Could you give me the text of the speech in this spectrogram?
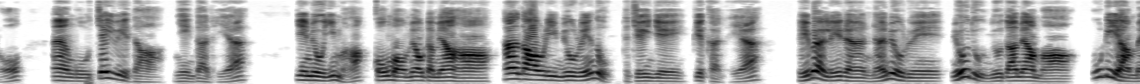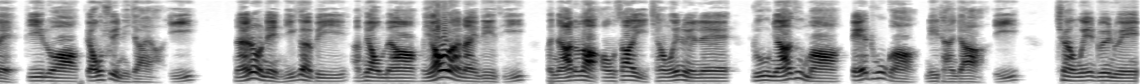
တော့အန်ကိုကြိတ်၍သာငြိမ်သက်လျက်ပြင်မျိုးကြီးမှာကုန်းပေါင်မြောက်တများဟာဟန်တာဝရီမျိုးရင်းသို့တစ်ချိန်ချိန်ပြစ်ခတ်လျက်လေးဘက်လေးတန်းနမ်းမြို့တွင်မြို့သူမြို့သားများမှာဥဒိယာမဲ့ပြေးလွာပြောင်းရွှေ့နေကြရ၏နန်းတော်နှင့်နီးကပ်ပြီးအမြောက်များမရောက်လာနိုင်သေးသည်ဗညာတလအောင်စား၏ခြံဝင်းတွင်လည်းလူအများစုမှာတဲထိုးကနေထိုင်ကြသည် ခြံဝင်းအတွင်းတွင်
